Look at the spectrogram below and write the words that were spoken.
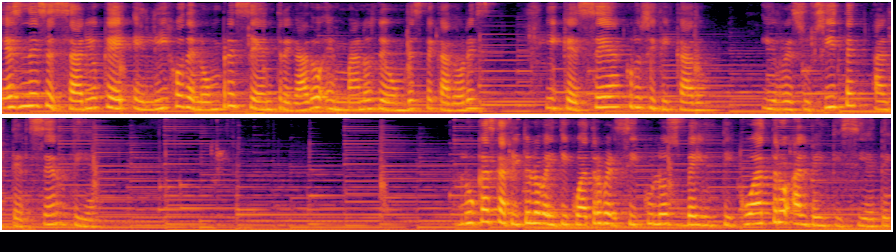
es necesario que el Hijo del Hombre sea entregado en manos de hombres pecadores y que sea crucificado y resucite al tercer día. Lucas capítulo 24 versículos 24 al 27.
